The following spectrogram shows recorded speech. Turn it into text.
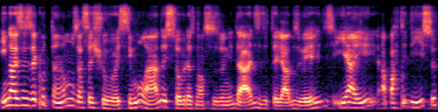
E nós executamos essas chuvas simuladas sobre as nossas unidades de telhados verdes, e aí, a partir disso,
